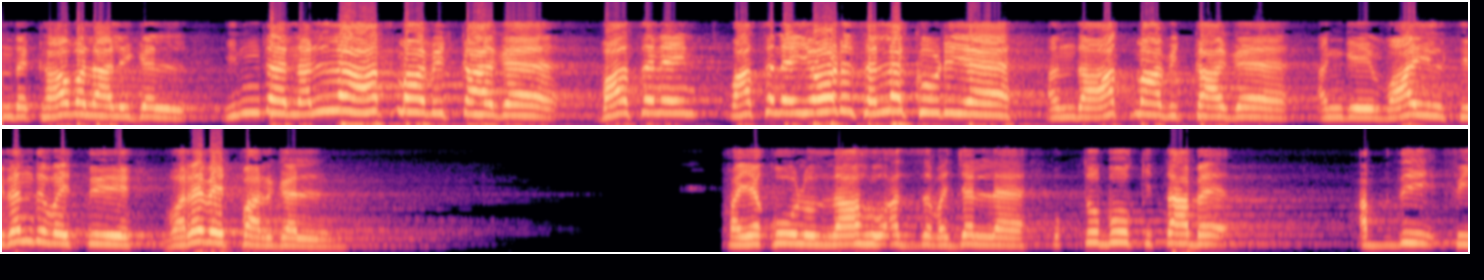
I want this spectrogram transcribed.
அந்த காவலாளிகள் இந்த நல்ல ஆத்மாவிற்காக வாசனை வாசனையோடு செல்லக்கூடிய அந்த ஆத்மாவிற்காக அங்கே வாயில் திறந்து வைத்து வரவேற்பார்கள். فيقول الله عز وجل اكتبوا كتاب عبدي في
